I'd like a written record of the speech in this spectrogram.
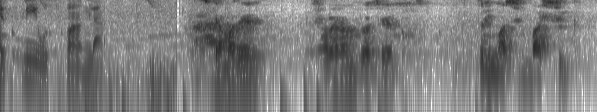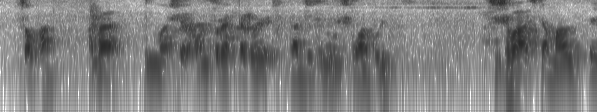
এস নিউজ বাংলা। আজকে আমাদের সাধারণত হচ্ছে ত্রিমাসিক বার্ষিক সভা। আমরা তিন মাসে অন্তর একটা করে রাজ্য কমিটির সভা করি। সে সভা আজকে মালতে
